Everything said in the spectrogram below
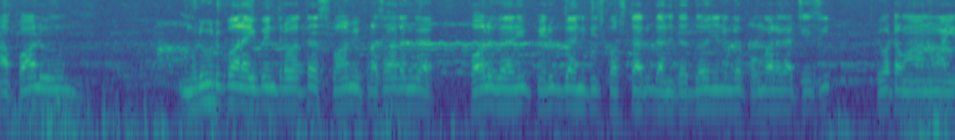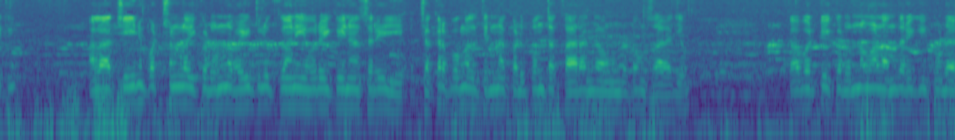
ఆ పాలు మురుగుడు పాలు అయిపోయిన తర్వాత స్వామి ప్రసాదంగా పాలు కానీ పెరుగు కానీ తీసుకొస్తారు. దాన్ని దద్దోజనంగా పొంగలుగా చేసి ఇవ్వటం ఆనవాయితీ. అలా చేయని పక్షంలో ఇక్కడ ఉన్న రైతులకు కానీ ఎవరికైనా సరే చక్కెర పొంగల్ తిన్న కడుపంతా కారంగా ఉండటం సహజం. కాబట్టి ఇక్కడ ఉన్న వాళ్ళందరికీ కూడా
